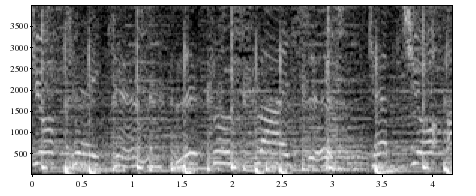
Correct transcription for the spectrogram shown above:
Your cake in little slices, kept your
